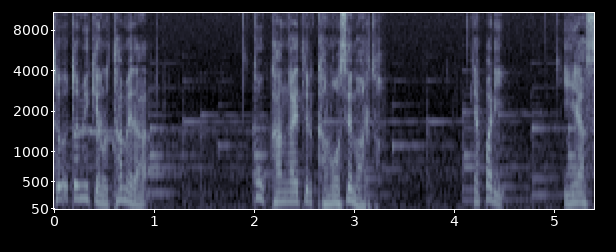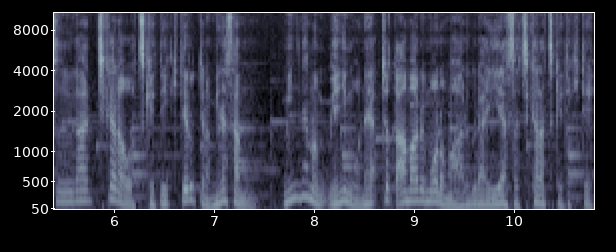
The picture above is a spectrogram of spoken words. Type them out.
豊臣家のためだと考えている可能性もあると。やっぱり家康が力をつけてきてるっていうのは皆さんみんなの目にもねちょっと余るものもあるぐらい家康は力つけてきて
